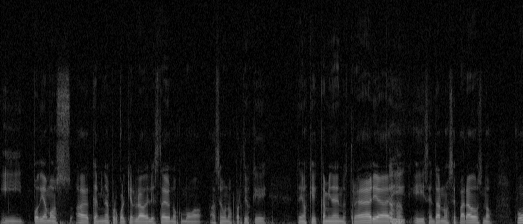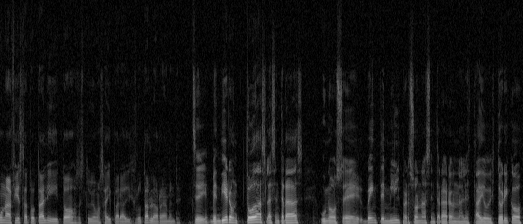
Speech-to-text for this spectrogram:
Y podíamos ah, caminar por cualquier lado del estadio, no como hace unos partidos que teníamos que caminar en nuestra área y, y, sentarnos separados, no. Fue una fiesta total y todos estuvimos ahí para disfrutarlo realmente. Sí, vendieron todas las entradas, unos eh, 20 mil personas entraron al estadio histórico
